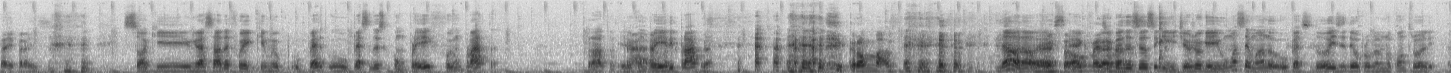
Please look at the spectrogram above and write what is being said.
Tá aí pra isso. Só que o engraçado foi que o, meu, o, o PS2 que eu comprei foi um prata. Prata? Ele, eu comprei ele prata. Cromado. Não, não, é, é menos. aconteceu o seguinte, eu joguei uma semana o PS2 e deu problema no controle. É.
